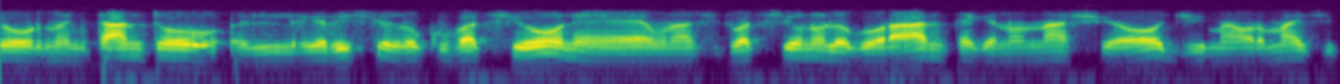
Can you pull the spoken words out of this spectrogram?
buongiorno, intanto il rischio dell'occupazione è una situazione logorante che non nasce oggi ma ormai si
